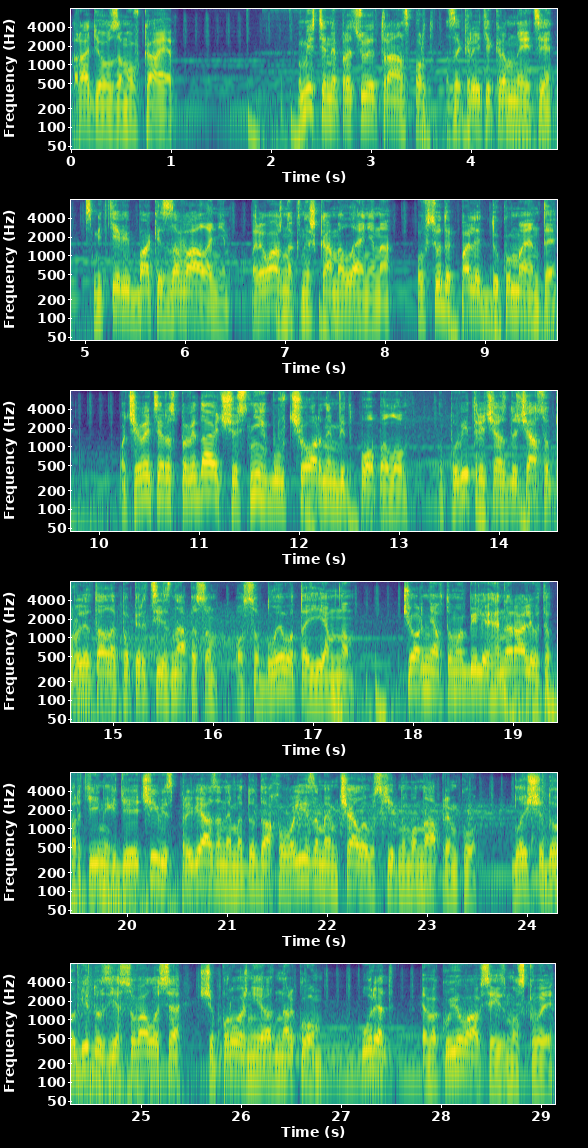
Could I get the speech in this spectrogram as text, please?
радіо замовкає. У місті не працює транспорт, закриті крамниці, сміттєві баки завалені, переважно книжками Леніна. Повсюди палять документи. Очевидці розповідають, що сніг був чорним від попелу. У повітрі час до часу пролітали папірці з написом особливо таємно. Чорні автомобілі генералів та партійних діячів із прив'язаними до даху валізами мчали у східному напрямку. Ближче до обіду з'ясувалося, що порожній раднарком. Уряд евакуювався із Москви.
